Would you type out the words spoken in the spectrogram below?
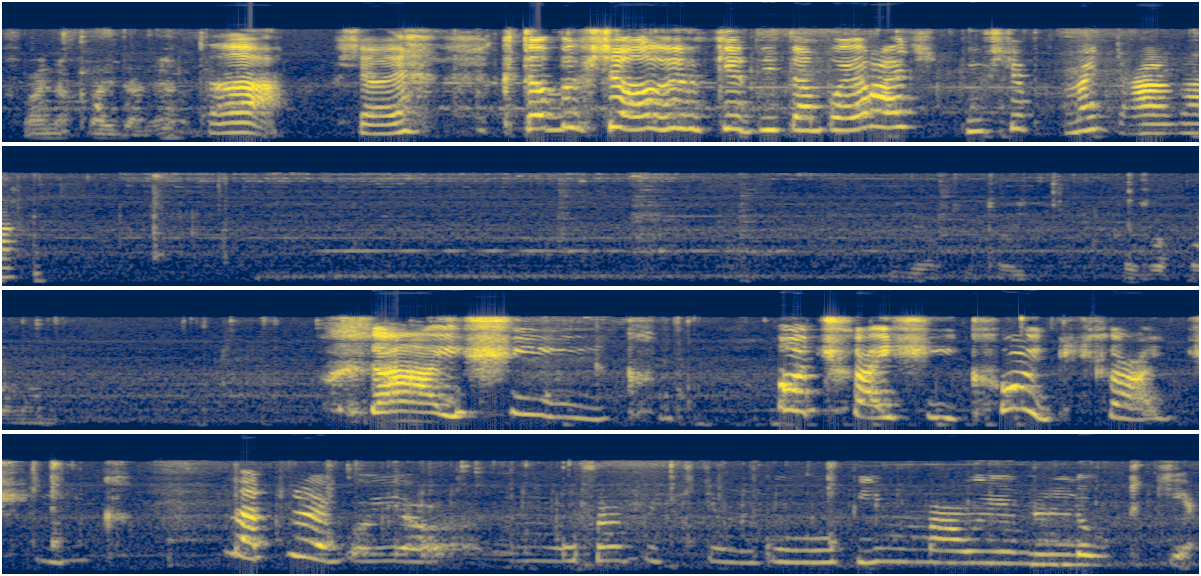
Fajna frajda, nie? tak, chciałem. Kto by chciał kiedyś tam pojechać? Piszcie w komentarzach. Ja tutaj pozapalam. Hajsik! Chodź hajsik, chodź hajsik. Dlaczego ja muszę być tym głupim małym ludkiem?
